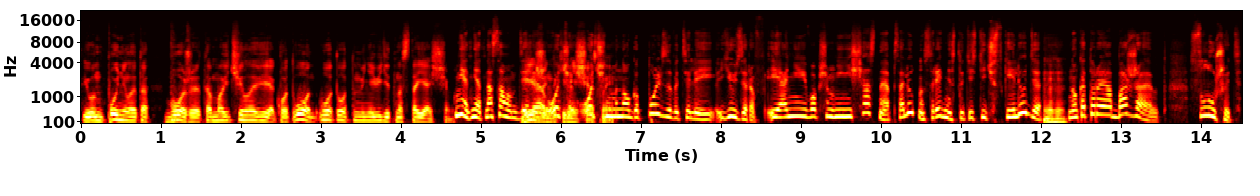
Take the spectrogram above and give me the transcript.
И он понял это, боже, это мой человек, вот он, вот, вот он меня видит настоящим. Нет, нет, на самом деле очень, очень много пользователей, юзеров, и они, в общем, не несчастные, абсолютно среднестатистические люди, угу. но которые обожают слушать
